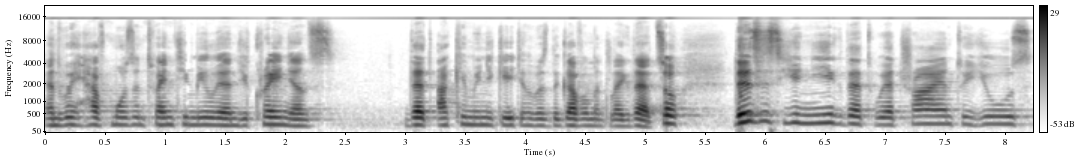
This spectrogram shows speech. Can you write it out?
And we have more than 20 million Ukrainians that are communicating with the government like that. So this is unique that we are trying to use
